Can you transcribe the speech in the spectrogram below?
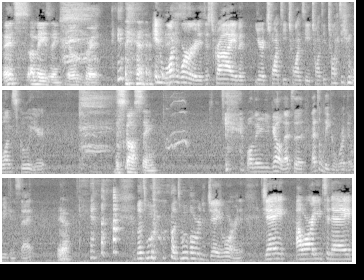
It's amazing. It was great. In one word, describe your 2020 2021 school year. Disgusting. Well, there you go. That's a that's a legal word that we can say. Yeah. let's move let's move over to Jay Horn. Jay, how are you today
